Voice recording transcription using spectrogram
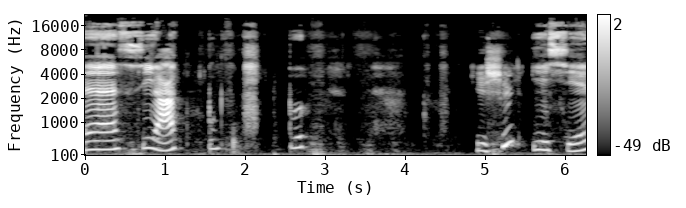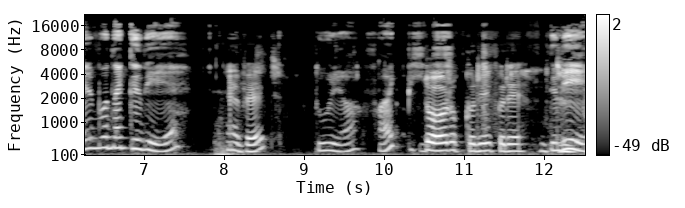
e, siyah. Bu, bu Yeşil. yeşil. Bu da gri. Evet. Duruyor. Fark bir şey. Doğru gri gri. Gri.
